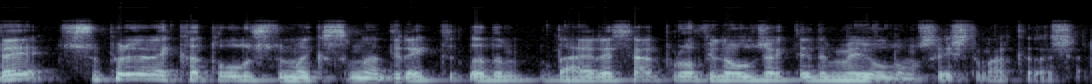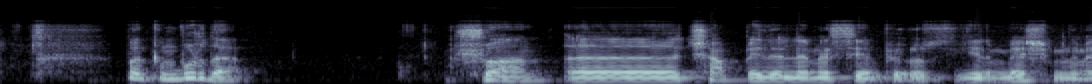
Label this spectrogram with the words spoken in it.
Ve süpürerek katı oluşturma kısmına direkt tıkladım. Dairesel profil olacak dedim ve yolumu seçtim arkadaşlar. Bakın burada şu an e, çap belirlemesi yapıyoruz. 25 mm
